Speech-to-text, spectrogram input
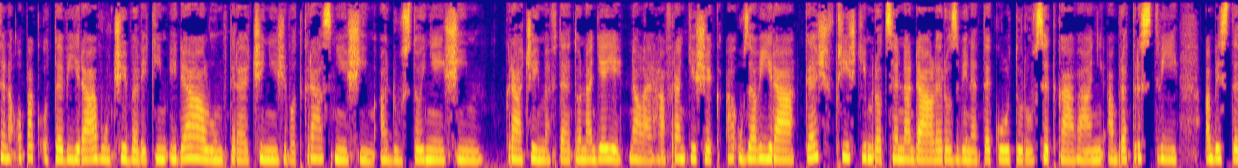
se naopak otevírá vůči velikým ideálům, které činí život krásnějším a důstojnějším. Kráčejme v této naději, naléhá František a uzavírá, kež v příštím roce nadále rozvinete kulturu setkávání a bratrství, abyste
